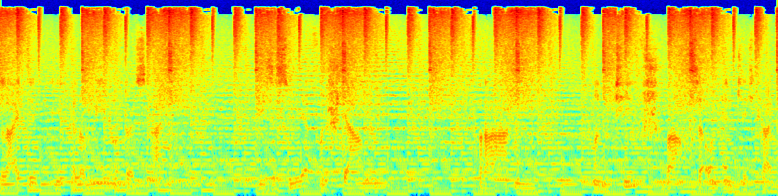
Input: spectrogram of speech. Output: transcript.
Gleitet die Palomino durchs All. Dieses Meer von Sternen, Fragen und tiefschwarzer Unendlichkeit.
